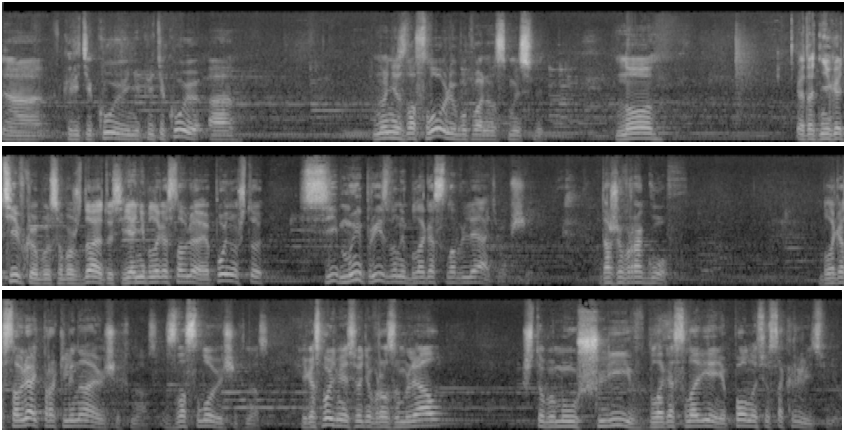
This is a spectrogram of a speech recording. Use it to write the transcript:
э, критикую, не критикую, а ну, не злословлю в буквальном смысле, но этот негатив как бы освобождаю, то есть я не благословляю. Я понял, что мы призваны благословлять вообще, даже врагов, благословлять проклинающих нас, злословящих нас. И Господь меня сегодня вразумлял, чтобы мы ушли в благословение, полностью сокрылись в нем,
